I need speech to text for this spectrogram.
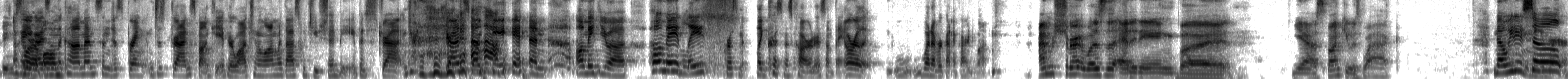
Being Okay, so- you guys in the comments and just bring just drag Spunky if you're watching along with us, which you should be. But just drag drag Spunky, and I'll make you a homemade late Christmas like Christmas card or something, or like, whatever kind of card you want. I'm sure it was the editing, but yeah, Spunky was whack. No, we didn't So-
